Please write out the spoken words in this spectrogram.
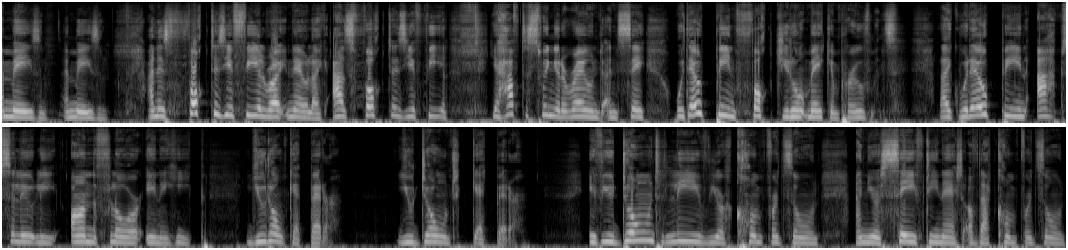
Amazing, amazing. And as fucked as you feel right now, like as fucked as you feel, you have to swing it around and say, without being fucked, you don't make improvements. Like without being absolutely on the floor in a heap, you don't get better. You don't get better. If you don't leave your comfort zone and your safety net of that comfort zone,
